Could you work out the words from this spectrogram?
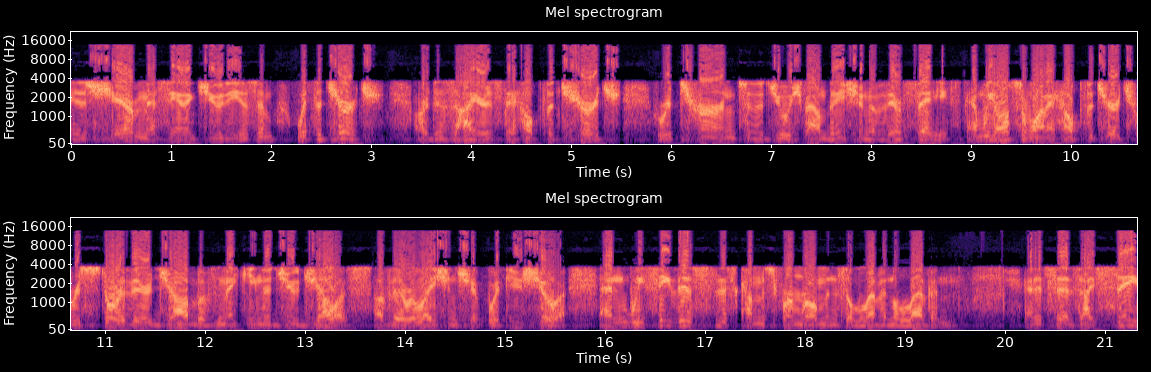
is share Messianic Judaism with the church. Our desire is to help the church return to the Jewish foundation of their faith, and we also want to help the church restore their job of making the Jew jealous of their relationship with Yeshua. And we see this, this comes from Romans 11:11. And it says, I say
